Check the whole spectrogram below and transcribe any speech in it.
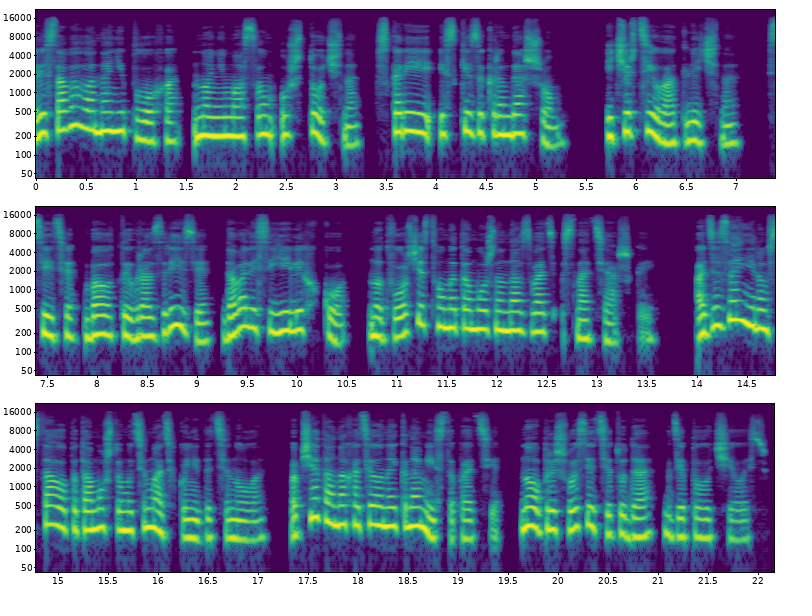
Рисовала она неплохо, но не маслом уж точно. Скорее, эскизы карандашом. И чертила отлично. Все эти болты в разрезе давались ей легко, но творчеством это можно назвать с натяжкой. А дизайнером стала потому, что математику не дотянула. Вообще-то она хотела на экономиста пойти, но пришлось идти туда, где получилось.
